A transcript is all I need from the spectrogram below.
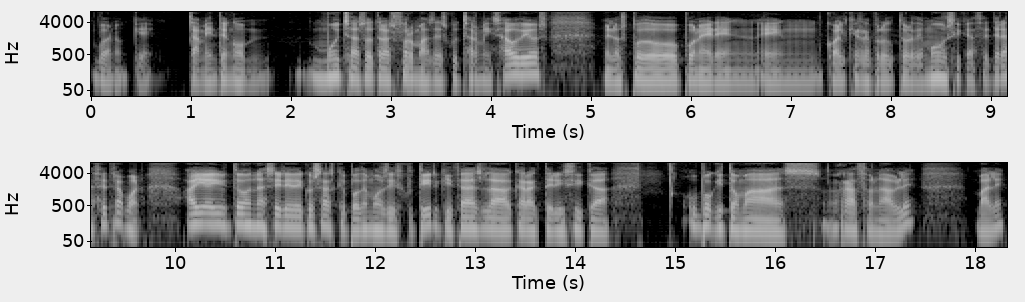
bueno, que también tengo muchas otras formas de escuchar mis audios, me los puedo poner en, cualquier reproductor de música, etcétera, etcétera. Bueno, ahí hay toda una serie de cosas que podemos discutir, quizás la característica un poquito más razonable, ¿vale?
